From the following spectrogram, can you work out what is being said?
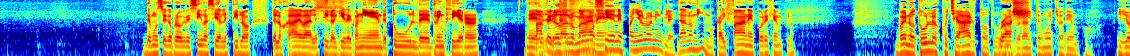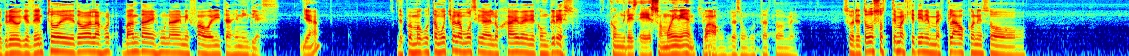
de música progresiva, así al estilo de los Jaiba, al estilo aquí de Conien, de Tool, de Dream Theater. de- ah, de pero da lo mismo si en español o en inglés. Da lo mismo, Caifanes, por ejemplo. Bueno, tú lo escuché harto tú, durante mucho tiempo. Y yo creo que dentro de todas las bandas es una de mis favoritas en inglés. ¿Ya? Después me gusta mucho la música de los Jaiba y de Congreso. Congreso, eso, muy bien. Sí, wow. Congreso me gusta también. Sobre todo esos temas que tienen mezclados con eso.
